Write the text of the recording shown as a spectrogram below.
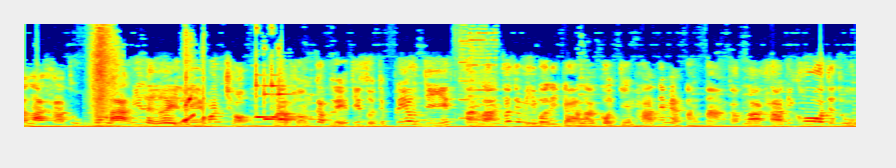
านราร์ทราคาถูกต้องร้านนี้เลยเลมอนช็อปมาพร้อมกับเลทที่สุดจะเปรี้ยวจี๊ดทางร้านก็จะมีบริการรับกดเกมพาร์ทในแมปต่างๆ กับราคาที่โคตรจะถูก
